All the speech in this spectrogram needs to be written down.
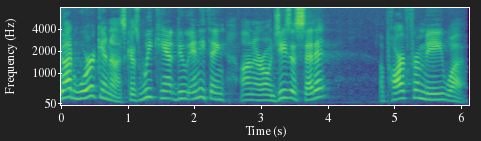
God, work in us because we can't do anything on our own. Jesus said it. Apart from me, what?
